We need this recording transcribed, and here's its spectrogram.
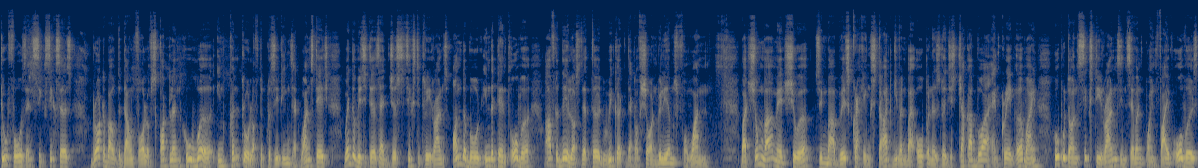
two fours and six sixers, brought about the downfall of Scotland, who were in control of the proceedings at one stage when the visitors had just 63 runs on the board in the 10th over after they lost their third wicket, that of Sean Williams, for one. But Shumba made sure Zimbabwe's cracking start given by openers Regis Chakabva and Craig Ervine, who put on 60 runs in 7.5 overs,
